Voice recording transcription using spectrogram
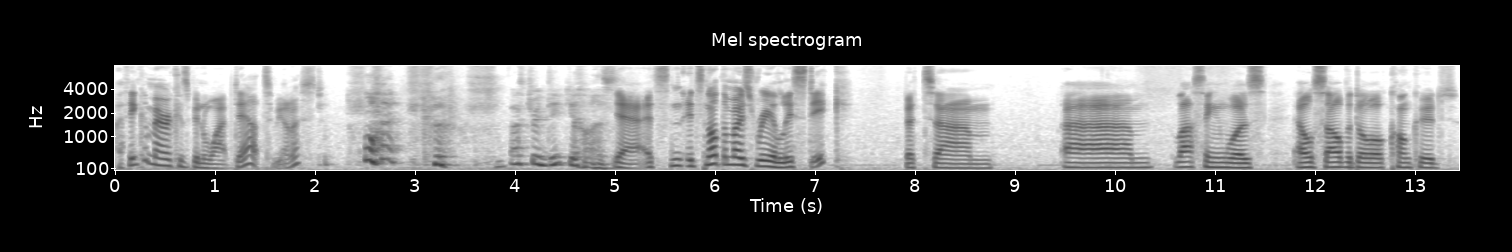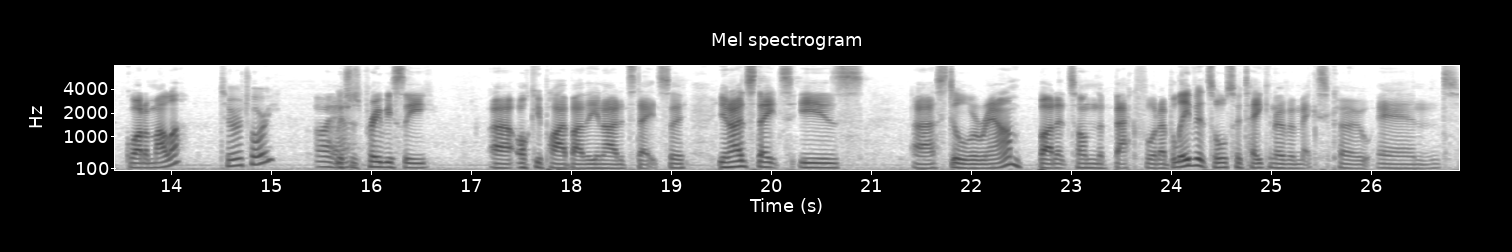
I think America's been wiped out, to be honest. what? That's ridiculous. Yeah, it's it's not the most realistic, but um, um, last thing was El Salvador conquered Guatemala territory, Oh, yeah. which was previously uh, occupied by the United States. So United States is uh, still around, but it's on the back foot. I believe it's also taken over Mexico and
